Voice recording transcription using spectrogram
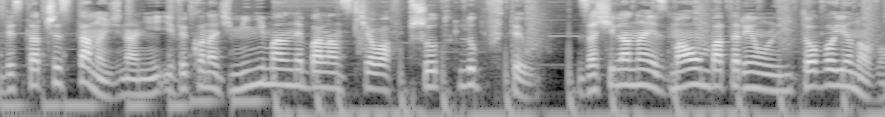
Wystarczy stanąć na niej i wykonać minimalny balans ciała w przód lub w tył. Zasilana jest małą baterią litowo-jonową,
